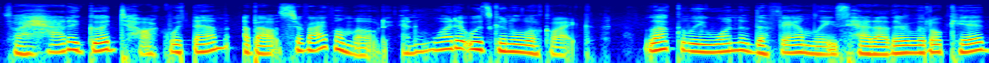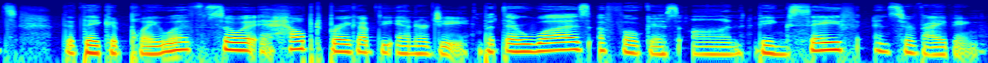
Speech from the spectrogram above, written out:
So I had a good talk with them about survival mode and what it was going to look like. Luckily, one of the families had other little kids that they could play with, so it helped break up the energy. But there was a focus on being safe and surviving.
